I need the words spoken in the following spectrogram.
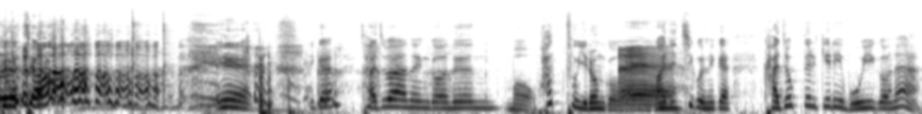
그렇죠. 예. 그러니까 자주 하는 거는 뭐 화투 이런 거 예. 많이 치고 그러니까 가족들끼리 모이거나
